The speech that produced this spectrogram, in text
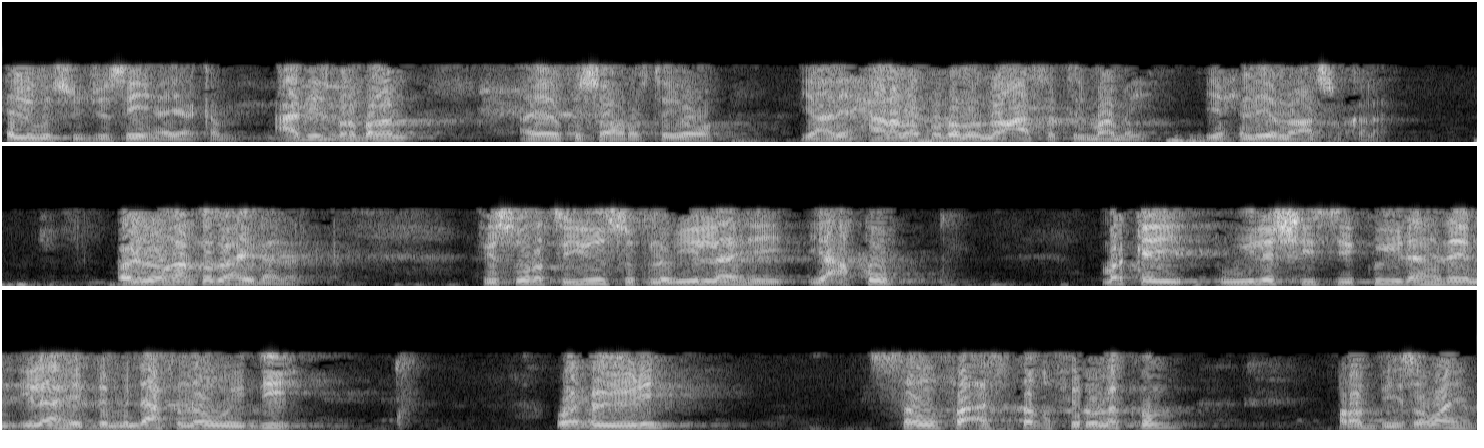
xilligu sujuudsan yahay ayaa ka mid xadiis fara badan ayaa ku soo aroortay oo yani xaalado badan oo noocaasa tilmaamaya iyo xilliyo noocaas oo kale culimada qaarkood waxay yidhahdaan في سورة يوسف نبي الله يعقوب markay wiilashiisii ku yidhaahdeen ilaahay dambi dhaaf noo weydii. Wuxuu yidhi sawfa astaghfiru lakum rabbii soomahin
